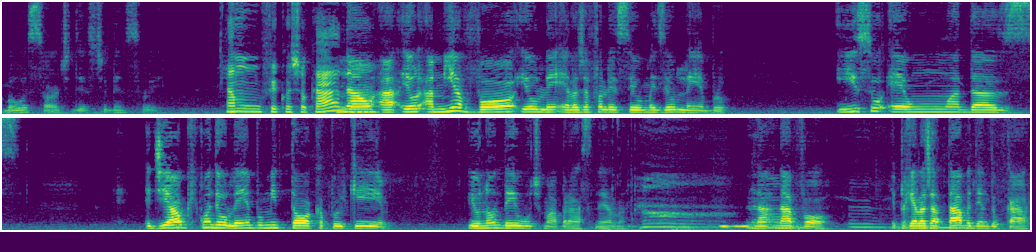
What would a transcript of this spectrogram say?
Boa sorte, Deus te abençoe. Ela não ficou chocada? Não, a, eu, a minha avó, eu, ela já faleceu, mas eu lembro. Isso é uma das. é De algo que quando eu lembro me toca, porque eu não dei o último abraço nela. na, na avó. É Porque ela já estava dentro do carro.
